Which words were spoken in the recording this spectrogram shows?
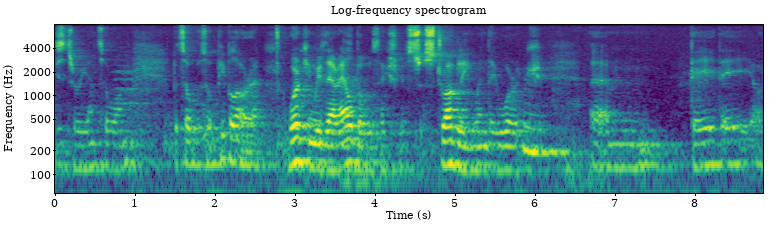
history and so on but so so people are uh, working with their elbows actually s- struggling when they work Mm. um, they they are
